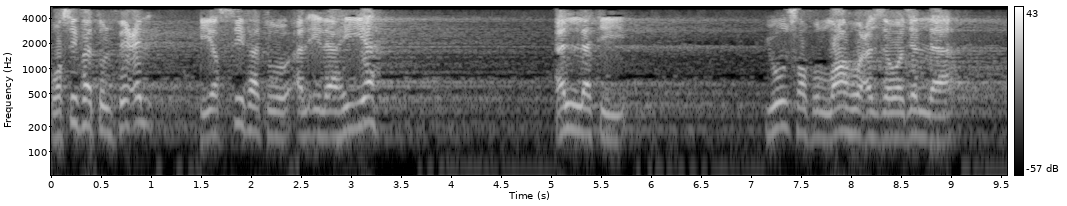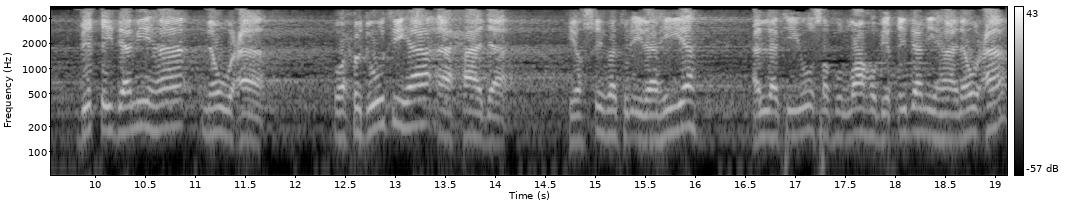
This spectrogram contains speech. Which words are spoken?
وصفة الفعل هي الصفة الإلهية التي يوصف الله عز وجل بقدمها نوعا وحدوثها آحادا. هي الصفة الإلهية التي يوصف الله بقدمها نوعا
